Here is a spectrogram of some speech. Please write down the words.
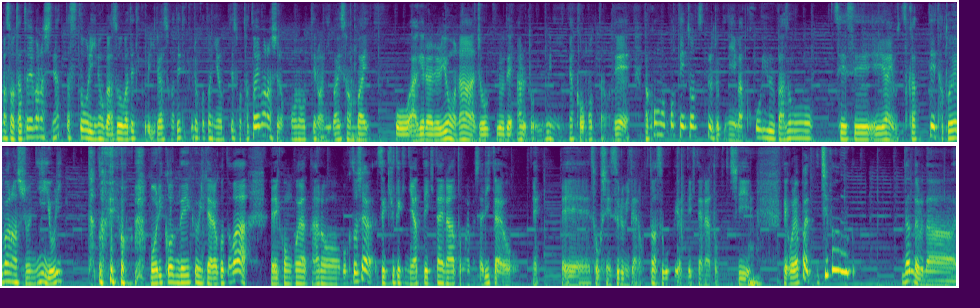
まあ、その例え話にあったストーリーの画像が出てくる、イラストが出てくることによって、その例え話の効能っていうのは2倍、3倍、こう、上げられるような状況であるというふうになんか思ったので、まあ、今後コンテンツを作るときに、まあ、こういう画像生成 AI を使って、例え話により例えを盛り込んでいくみたいなことは、え今後や、あの、僕としては積極的にやっていきたいなと思いました。理解をね、えー、促進するみたいなことはすごくやっていきたいなと思ったし、で、これやっぱり一番、なんだろうな、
